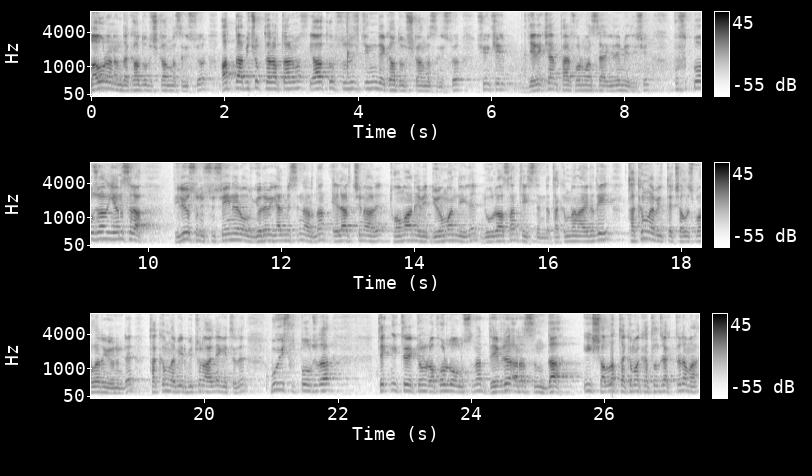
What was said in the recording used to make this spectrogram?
Laura'nın da kadro dışı kalmasını istiyor. Hatta birçok taraftarımız Yakup Suzulski'nin de kadro dışı kalmasını istiyor. Çünkü gereken performans sergilemediği için. Bu futbolcuların yanı sıra Biliyorsunuz Hüseyin Eroğlu göreve gelmesinin ardından Elart Çınarı, Tomane ve Diomande ile Nuri Hasan tesislerinde takımdan ayrı değil, takımla birlikte çalışmaları yönünde takımla bir bütün haline getirdi. Bu üç futbolcu da teknik direktörün rapor doğrultusunda devre arasında İnşallah takıma katılacaktır ama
